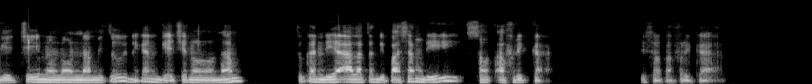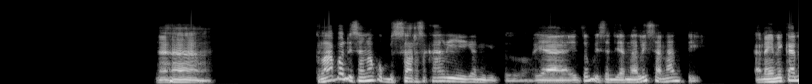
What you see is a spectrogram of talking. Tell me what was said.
GCI 006 itu ini kan GCI 006 itu kan dia alat yang dipasang di South Africa. Di South Africa. Nah, kenapa di sana kok besar sekali kan gitu? Ya, itu bisa dianalisa nanti. Karena ini kan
